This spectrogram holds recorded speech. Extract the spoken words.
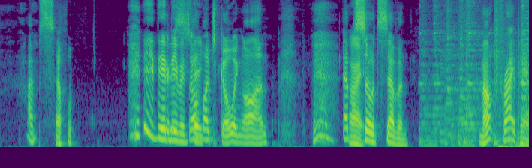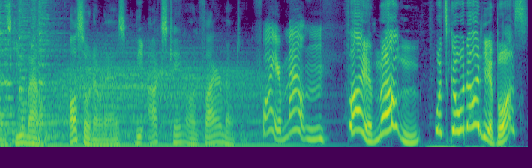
I'm so. He didn't There's even so take. much going on. Episode seven. Mount Frypan Skew Mountain, also known as the Ox King on Fire Mountain. Fire Mountain. Fire Mountain. What's going on here, boss?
